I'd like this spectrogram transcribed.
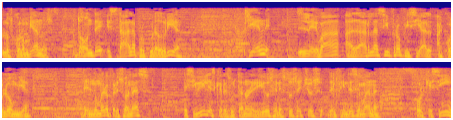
los colombianos. ¿Dónde está la Procuraduría? ¿Quién le va a dar la cifra oficial a Colombia del número de personas de civiles que resultaron heridos en estos hechos del fin de semana. Porque sí,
